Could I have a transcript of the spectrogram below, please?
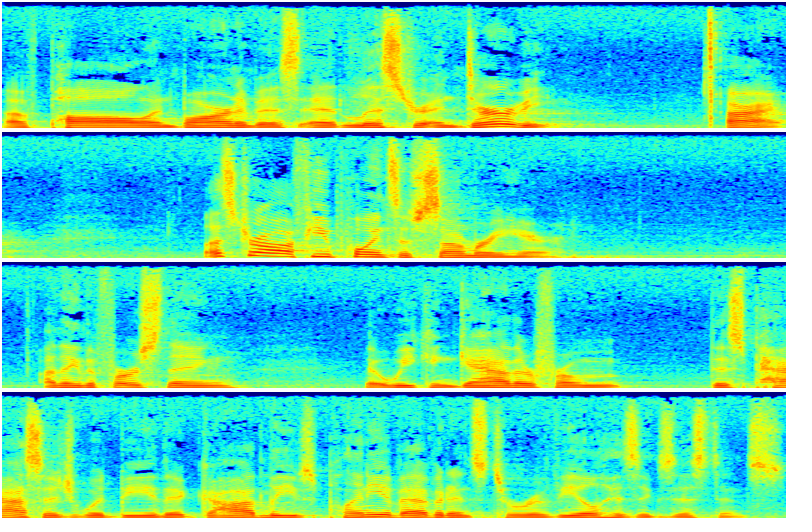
of Paul and Barnabas at Lystra and Derbe. All right, let's draw a few points of summary here. I think the first thing that we can gather from this passage would be that God leaves plenty of evidence to reveal his existence.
